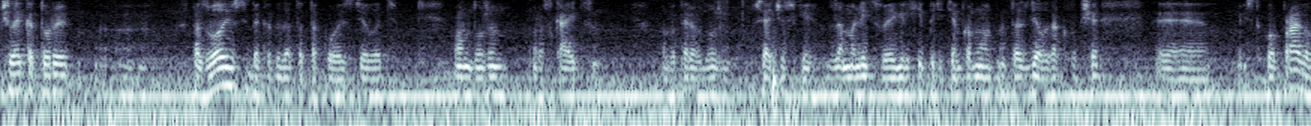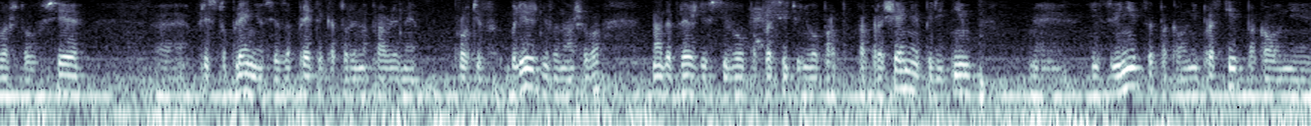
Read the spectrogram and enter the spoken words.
Человек, который э, позволил себе когда-то такое сделать, он должен раскаяться. Во-первых, должен всячески замолить свои грехи перед тем, кому он это сделал, как вообще э, есть такое правило, что все э, преступления, все запреты, которые направлены против ближнего нашего, надо прежде всего попросить у него про, про прощения перед ним, извиниться, пока он не простит, пока он не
